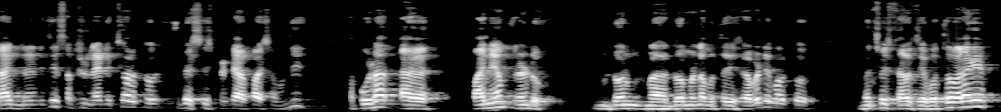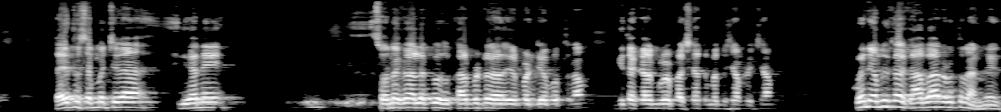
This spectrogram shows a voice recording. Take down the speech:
ల్యాండ్ ల్యాండ్ ఇచ్చి సబ్సిడీ ల్యాండ్ ఇచ్చి వాళ్ళకు ఇండస్ట్రీస్ పెట్టే అవకాశం ఉంది. అప్పుడు కూడా పానీయం రెండు డోన్ డోన్ మొత్తం చేసి కాబట్టి మనకు మంచి మంచి కార్యక్రమం చేయబోతాం అలాగే రైతుకు సంబంధించిన ఇది కానీ సోనకాలకు కార్పొరేటర్ ఏర్పాటు చేయబోతున్నాం. గీతా కార్మికులు కూడా పశ్చాత్త మధ్య షాపులు ఇచ్చాం. ఇవన్నీ అభివృద్ధి కావాలని అడుగుతున్నాను. నేను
